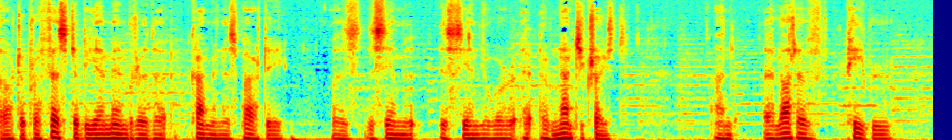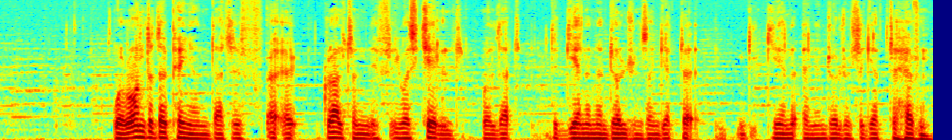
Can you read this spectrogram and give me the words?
or to profess to be a member of the Communist Party was the same as saying you were an antichrist. And a lot of people were under the opinion that if uh, uh, Gralton, if he was killed, well, that they'd gain an indulgence and get to, gain an indulgence to get to heaven.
